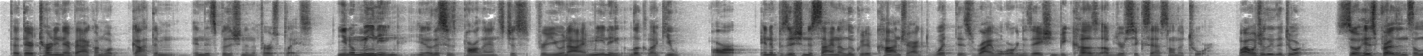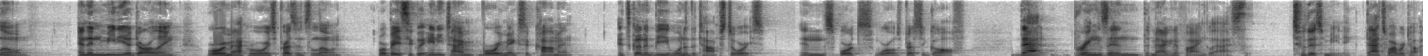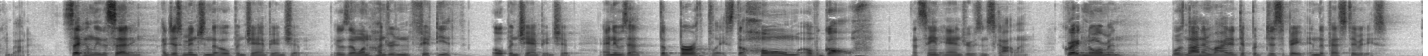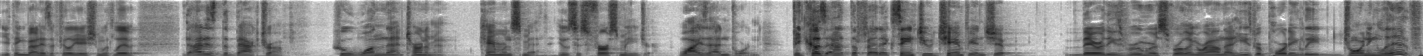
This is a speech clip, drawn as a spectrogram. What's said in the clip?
that they're turning their back on what got them in this position in the first place. You know, meaning, you know, this is parlance just for you and I, meaning, look, like you are in a position to sign a lucrative contract with this rival organization because of your success on the tour. Why would you leave the tour? So his presence alone, and then media darling Rory McIlroy's presence alone, where basically anytime Rory makes a comment, it's going to be one of the top stories in the sports world, especially golf. That brings in the magnifying glass to this meeting. That's why we're talking about it. Secondly, the setting. I just mentioned the Open Championship. It was the 150th Open Championship, and it was at the birthplace, the home of golf, at St. Andrews in Scotland. Greg Norman was not invited to participate in the festivities. You think about his affiliation with LIV. That is the backdrop. Who won that tournament? Cameron Smith. It was his first major. Why is that important? Because at the FedEx St. Jude Championship, there are these rumors swirling around that he's reportedly joining LIV.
